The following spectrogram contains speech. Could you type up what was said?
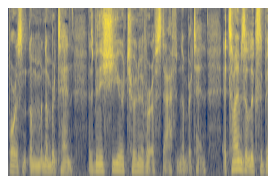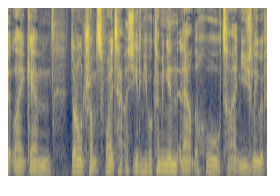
Boris number 10 has been the sheer turnover of staff in number 10. At times it looks a bit like um, Donald Trump's White House. You're getting people coming in and out the whole time, usually with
